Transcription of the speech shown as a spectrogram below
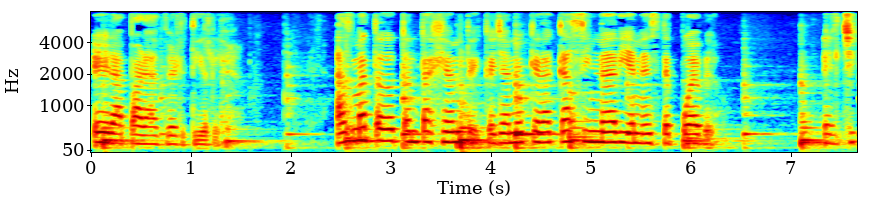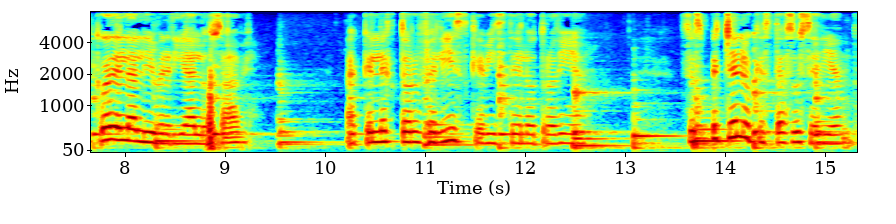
era para advertirle. Has matado tanta gente que ya no queda casi nadie en este pueblo. El chico de la librería lo sabe, aquel lector feliz que viste el otro día. Sospecha lo que está sucediendo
